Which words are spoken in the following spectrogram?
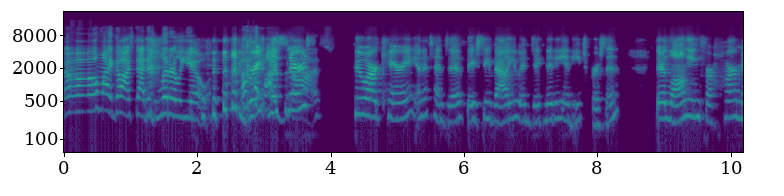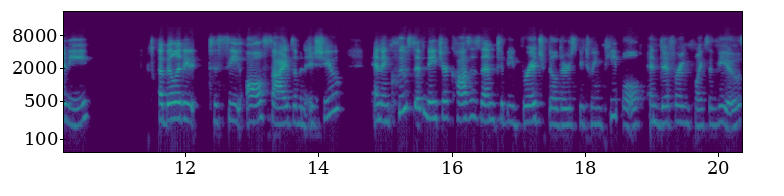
Oh my gosh, that is literally you. Great oh listeners gosh. who are caring and attentive. They see value and dignity in each person. They're longing for harmony, ability to see all sides of an issue, and inclusive nature causes them to be bridge builders between people and differing points of views,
